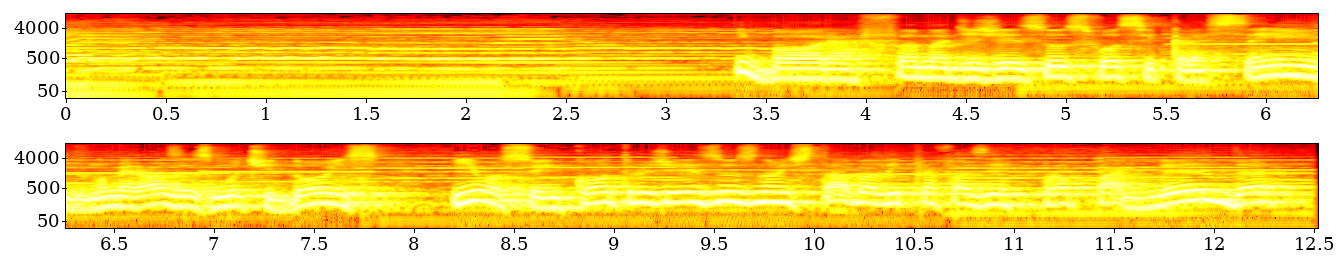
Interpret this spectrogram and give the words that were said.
aleluia. Embora a fama de Jesus fosse crescendo, numerosas multidões iam ao seu encontro, Jesus não estava ali para fazer propaganda,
